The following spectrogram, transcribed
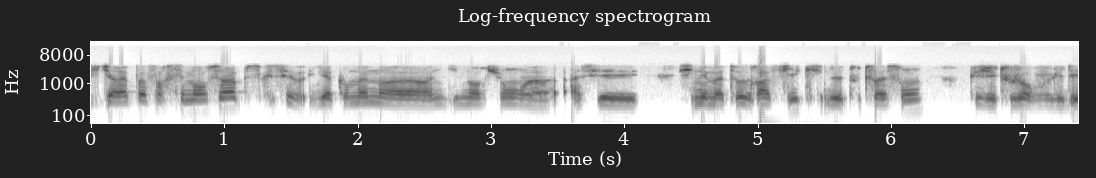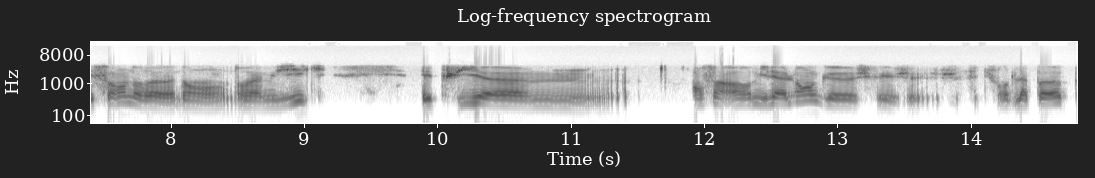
Je dirais pas forcément ça, parce que c'est, il y a quand même euh, une dimension euh, assez cinématographique de toute façon que j'ai toujours voulu défendre euh, dans dans la musique. Et puis, enfin, hormis la langue, je fais toujours de la pop.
